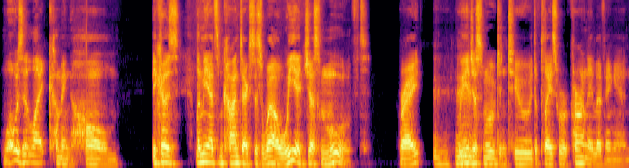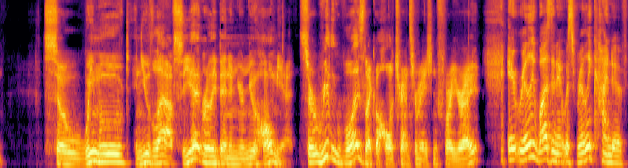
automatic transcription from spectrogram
What was it like coming home? Because let me add some context as well. We had just moved, right? We had mm-hmm. just moved into the place we're currently living in. So we moved and you left. So you hadn't really been in your new home yet. So it really was like a whole transformation for you, right? It really was. And it was really kind of,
